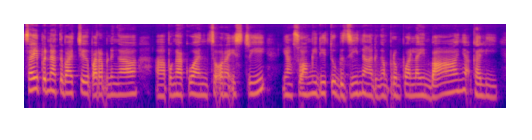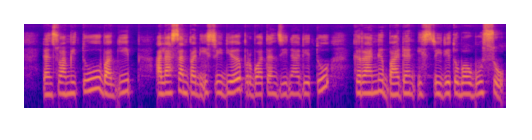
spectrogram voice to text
Saya pernah terbaca para pendengar uh, pengakuan seorang isteri yang suami dia tu berzina dengan perempuan lain banyak kali. Dan suami tu bagi alasan pada isteri dia perbuatan zina dia tu kerana badan isteri dia tu bau busuk.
